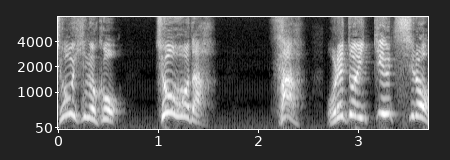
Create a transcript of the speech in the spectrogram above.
張飛の子張宝だ。さあ俺と一騎打ちしろ。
